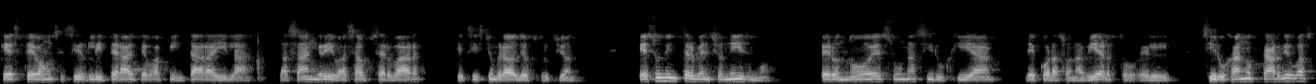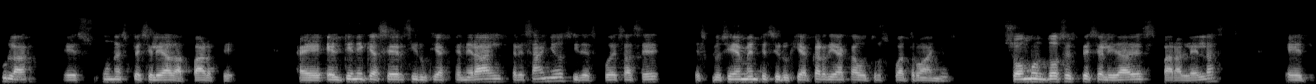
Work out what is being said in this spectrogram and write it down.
que este, vamos a decir, literal, te va a pintar ahí la, la sangre y vas a observar si existe un grado de obstrucción. Es un intervencionismo, pero no es una cirugía de corazón abierto. El cirujano cardiovascular es una especialidad aparte. Eh, él tiene que hacer cirugía general tres años y después hace exclusivamente cirugía cardíaca otros cuatro años. Somos dos especialidades paralelas. Eh,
